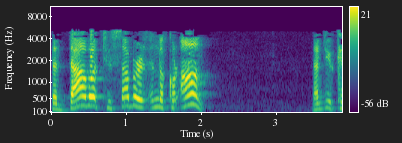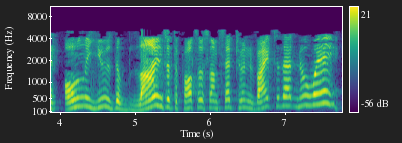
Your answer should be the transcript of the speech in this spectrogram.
The dawah to sabr is in the Quran. That you can only use the lines that the Prophet ﷺ said to invite to that? No way.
